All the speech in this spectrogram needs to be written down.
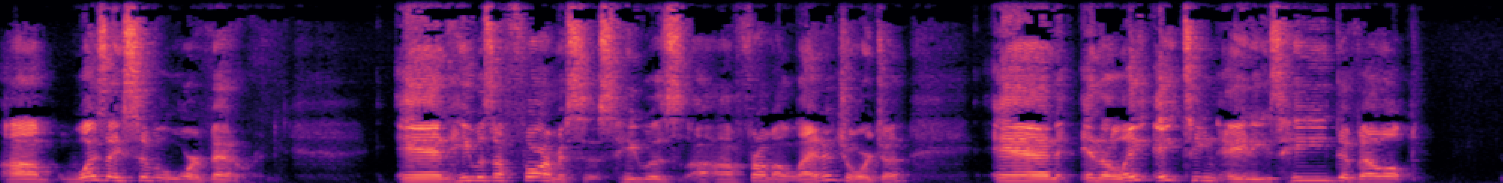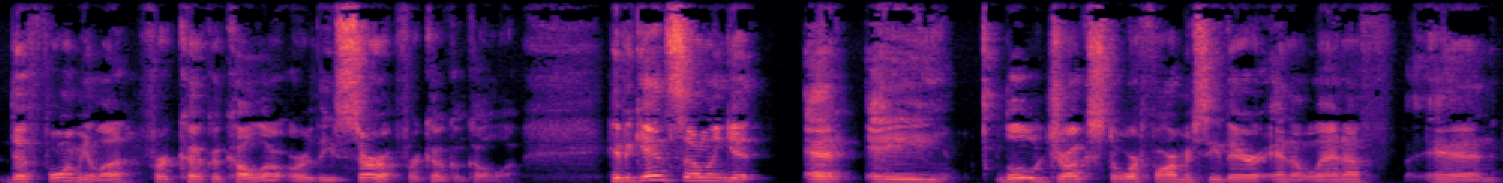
um, was a Civil War veteran. And he was a pharmacist. He was uh, from Atlanta, Georgia. And in the late 1880s, he developed the formula for Coca Cola or the syrup for Coca Cola. He began selling it at a little drugstore pharmacy there in Atlanta. And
